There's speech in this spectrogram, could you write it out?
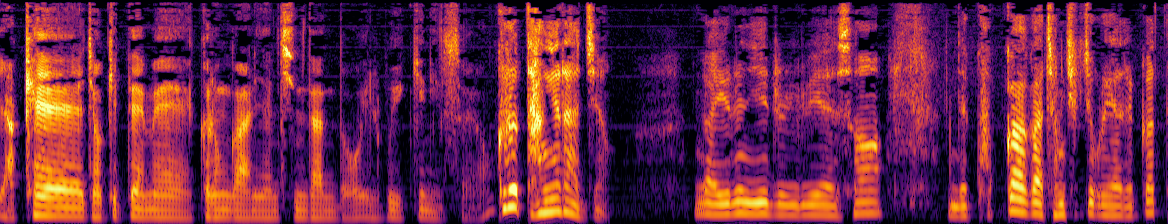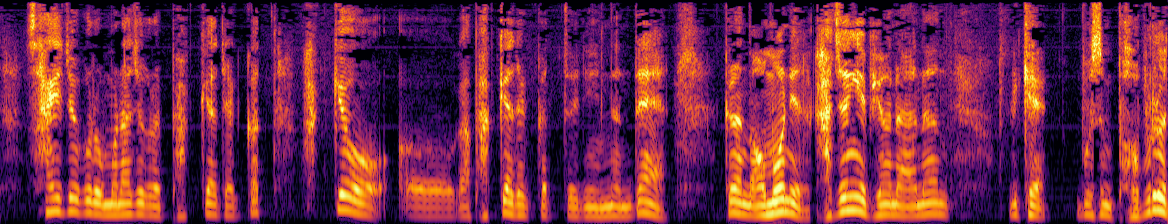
약해졌기 때문에 그런 거 아니냐는 진단도 일부 있긴 있어요. 그렇 당연하죠. 그러니까 이런 일을 위해서 이제 국가가 정책적으로 해야 될 것, 사회적으로 문화적으로 바뀌어야 될 것, 학교가 바뀌어야 될 것들이 있는데 그런 어머니들 가정의 변화는 이렇게 무슨 법으로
